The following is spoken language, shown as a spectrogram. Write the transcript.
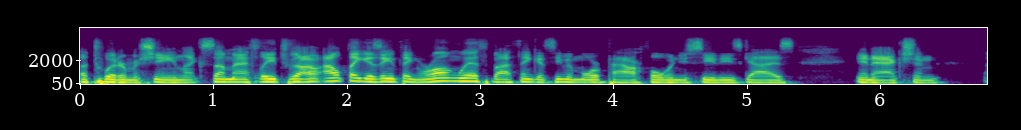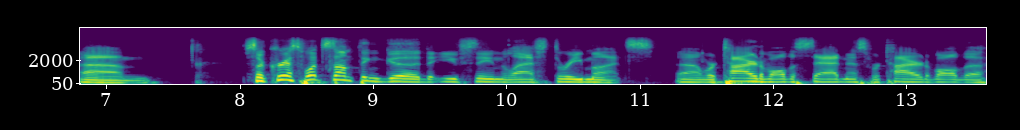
a Twitter machine like some athletes. I don't think there's anything wrong with, but I think it's even more powerful when you see these guys in action. Um, so, Chris, what's something good that you've seen the last three months? Uh, we're tired of all the sadness. We're tired of all the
